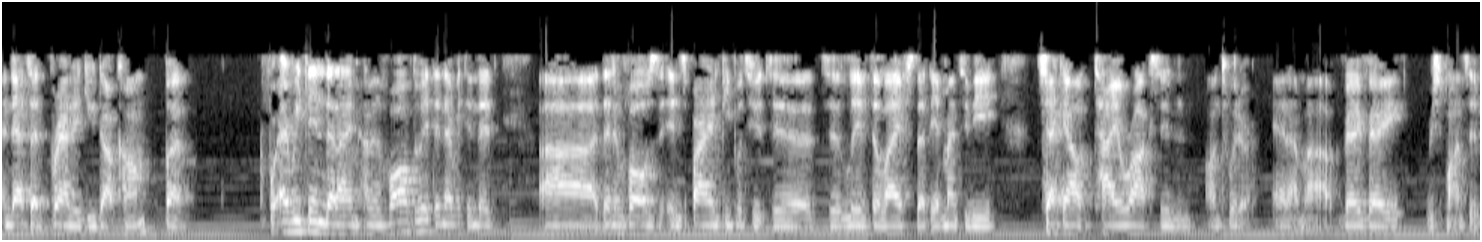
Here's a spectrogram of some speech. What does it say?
and that's at brandedyou.com. But for everything that I'm, I'm involved with and everything that uh, that involves inspiring people to, to, to live the lives that they're meant to be, check out Tayo Rockson on Twitter. And I'm uh, very, very responsive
